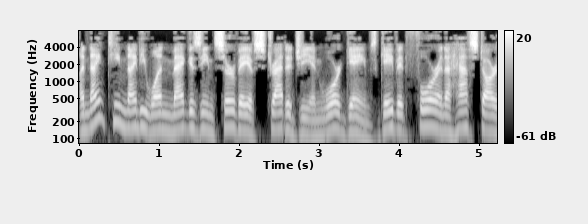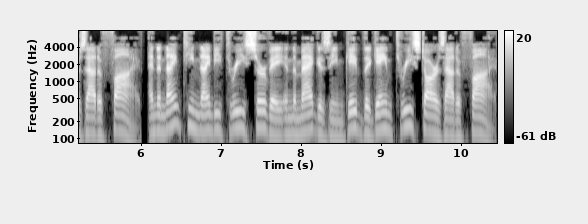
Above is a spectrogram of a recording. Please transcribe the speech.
A 1991 magazine survey of strategy and war games gave it 4.5 stars out of 5, and a 1993 survey in the magazine gave the game 3 stars out of 5.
